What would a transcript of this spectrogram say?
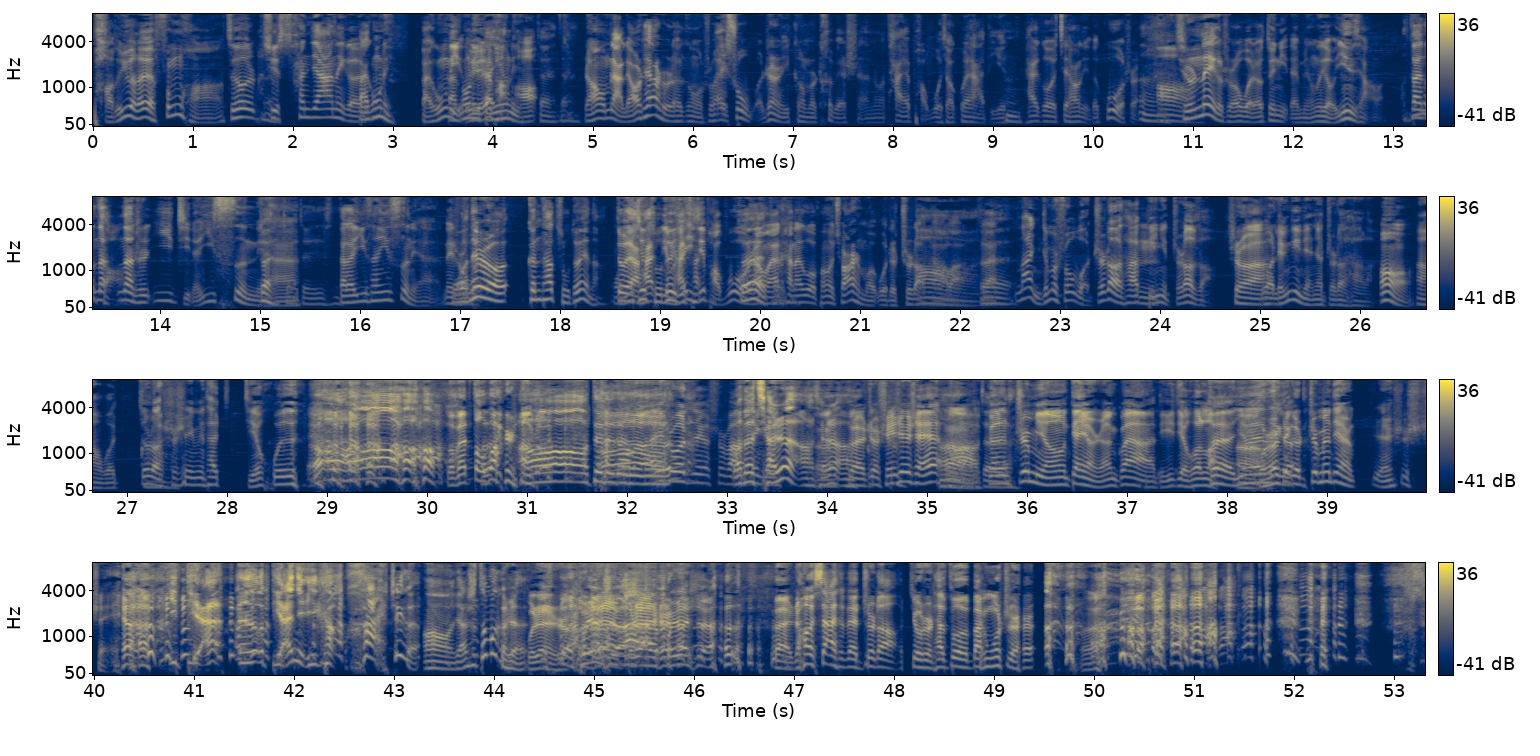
跑得越来越疯狂，最后去参加那个百公里，百公百公里，百公里跑，。对对，然后我们俩聊天的时候，他跟我说：“哎，说我认识一哥们儿特别神，那么他也跑步，叫关雅迪，嗯还给我介绍你的故事。嗯，哦，其实那个时候我就对你的名字有印象了，但那那那是一几年，一四年，对对对，大概一三一四年那时候我那时候跟他组队呢，对啊，们一起还你们还一组队去参起跑步，然后我还看他给我朋友圈什么，我就知道他了哦，对，对那你这么说，我知道他比嗯你知道早，是吧？我零几年就知道他了哦，啊，我知道是是因为他结婚，哦 我在豆瓣上哦，对对对对说这个是吧？我的前任啊，前任啊，对，这谁谁谁啊跟知名电影人关雅迪结婚了。对，因为我说这个知名电影人是谁呀？一点，嗯，我点你一看，嗨，这个哦，原来是这么个人，不认识，不认识，不认识不认识，对，然后下去才知道，就是他坐的办公室。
